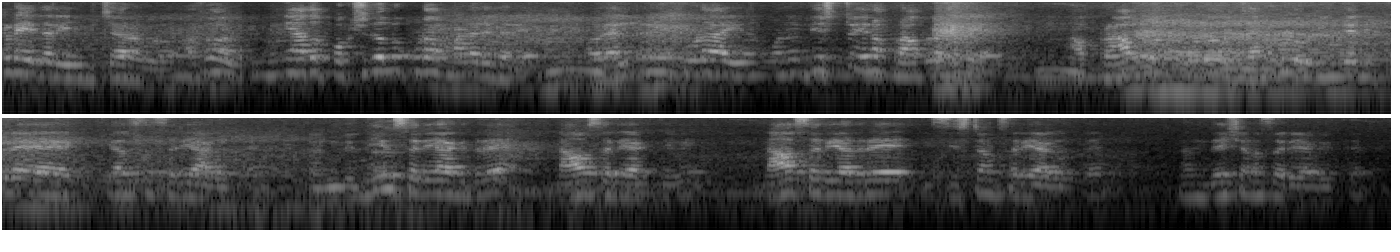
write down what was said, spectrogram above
ಕಡೆ ಇದ್ದಾರೆ ಈ ವಿಚಾರಗಳು. ಅಥವಾ ಇನ್ಯಾವುದೋ ಪಕ್ಷದಲ್ಲೂ ಕೂಡ ಮಾಡಿದ್ದಾರೆ. ಅವರೆಲ್ಲರಿಗೂ ಕೂಡ ಒಂದೊಂದಿಷ್ಟು ಏನೋ ಪ್ರಾಬ್ಲಮ್ ಇದೆ. ಆ ಪ್ರಾಬ್ಲಮ್ಗಳು ಜನಗಳು ಹಿಂದೆ ನಿಂತರೆ ಕೆಲಸ ಸರಿ ಆಗುತ್ತೆ. ನೀವು ಸರಿಯಾಗಿದ್ರೆ ನಾವು ಸರಿ ಆಗ್ತೀವಿ ನಾವು ಸರಿಯಾದ್ರೆ ಈ ಸಿಸ್ಟಮ್ ಸರಿ ಆಗುತ್ತೆ ನಮ್ಮ ದೇಶನೂ ಸರಿಯಾಗುತ್ತೆ. ಬಟ್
